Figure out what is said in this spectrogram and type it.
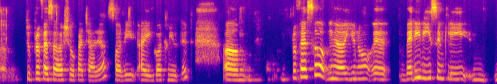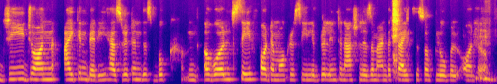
uh, to Professor Ashok Acharya. Sorry, I got muted. Um, Professor, uh, you know, uh, very recently, G. John Ikenberry has written this book, A World Safe for Democracy, Liberal Internationalism, and the Crisis of Global Order.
